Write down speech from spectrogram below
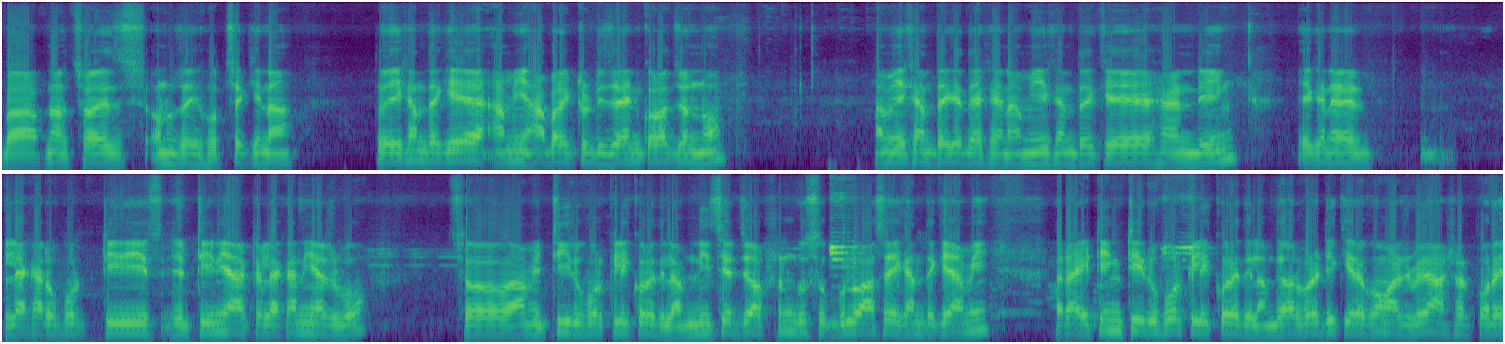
বা আপনার চয়েস অনুযায়ী হচ্ছে কি না তো এখান থেকে আমি আবার একটু ডিজাইন করার জন্য। আমি এখান থেকে দেখেন, আমি এখান থেকে হ্যান্ডিং এখানে লেখার উপর টি টি নিয়ে একটা লেখা নিয়ে আসব। সো আমি টির উপর ক্লিক করে দিলাম। নিচের যে অপশনগুলো আছে, এখান থেকে আমি রাইটিং টির উপর ক্লিক করে দিলাম। দেওয়ার পরে ঠিক এরকম আসবে। আসার পরে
